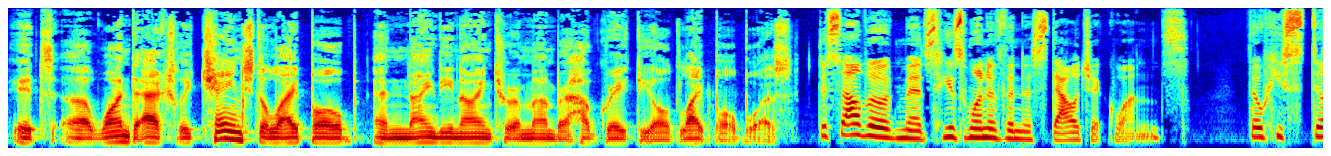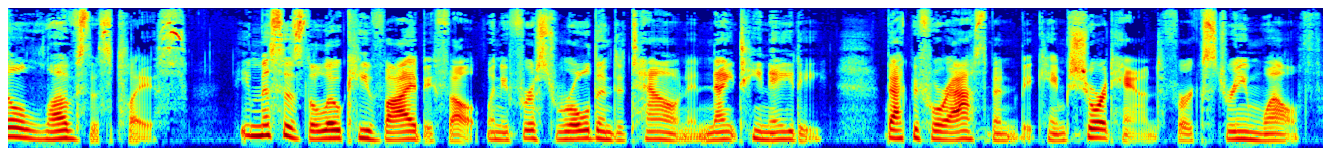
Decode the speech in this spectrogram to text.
It's uh, one to actually change the light bulb and 99 to remember how great the old light bulb was. DiSalvo admits he's one of the nostalgic ones, though he still loves this place. He misses the low key vibe he felt when he first rolled into town in 1980, back before Aspen became shorthand for extreme wealth.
